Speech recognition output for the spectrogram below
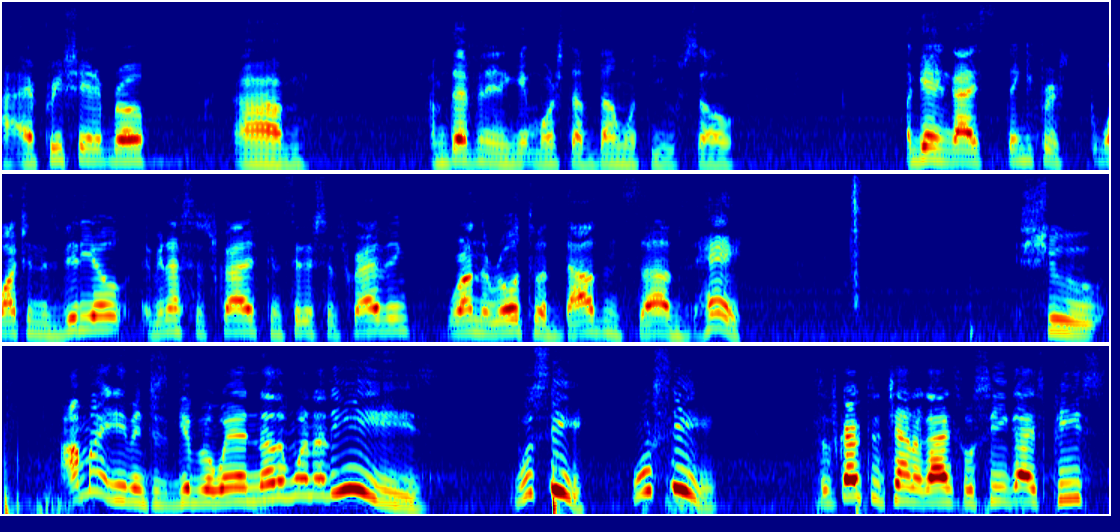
I appreciate it, bro. Um, I'm definitely gonna get more stuff done with you. So again, guys, thank you for watching this video. If you're not subscribed, consider subscribing. We're on the road to a thousand subs. Hey, shoot, I might even just give away another one of these. We'll see. We'll see. Subscribe to the channel, guys. We'll see you guys. Peace.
